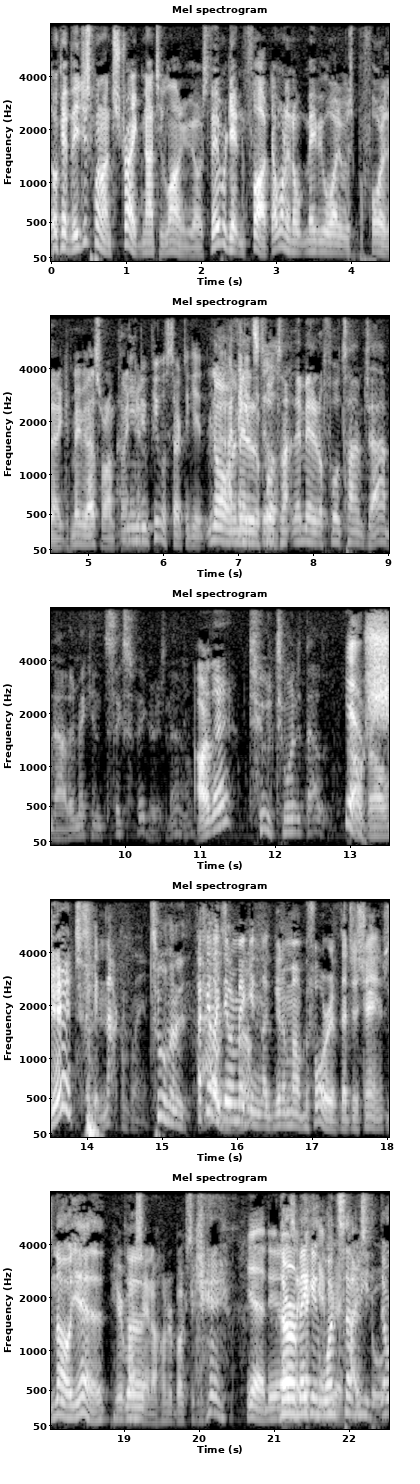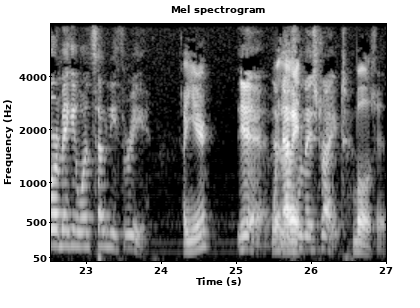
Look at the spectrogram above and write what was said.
okay, they just went on strike not too long ago, so they were getting fucked. I want to know maybe what it was before then, because maybe that's what I'm I thinking. mean, do people start to get? No, I they think made it a it's full still. time. They made it a full time job now. They're making six figures now. Are they? Two two hundred thousand. Yeah, oh bro. shit! I cannot complain. Two hundred. I feel like they were making a good amount before. If that just changed. No, yeah. Here the- am I saying a hundred bucks a game. Yeah, dude. I They was were like, that making can't be one right. High school. They were making one seventy three. a year. Yeah, Wait, and that's wait. when they striked. Bullshit.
